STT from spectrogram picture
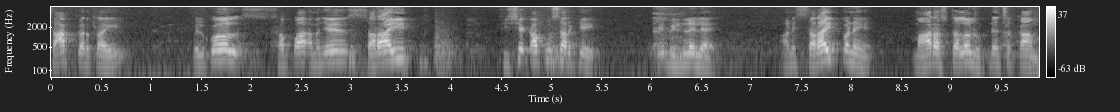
साफ करता येईल बिलकुल सपा म्हणजे सराईत हिशे कापूसारखे ते भिडलेले आहेत आणि सराईतपणे महाराष्ट्राला लुटण्याचं काम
